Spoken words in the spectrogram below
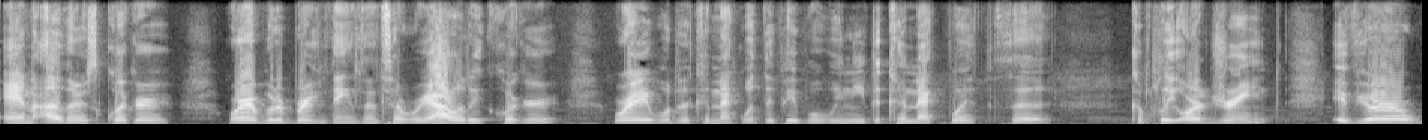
and others quicker. We're able to bring things into reality quicker. We're able to connect with the people we need to connect with to complete our dreams. If you're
